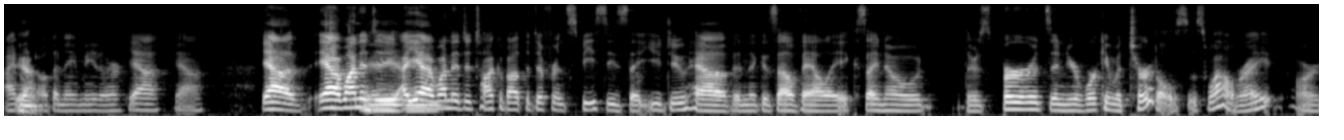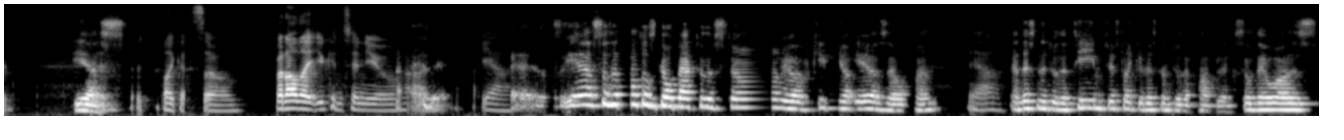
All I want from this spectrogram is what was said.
I don't Yeah. know the name either. Yeah. Yeah. Yeah. Yeah. I wanted to. uh, yeah. I wanted to talk about the different species that you do have in the Gazelle Valley, because I know there's birds, and you're working with turtles as well, right? Or Yes. uh, like so. But I'll let you continue. Uh, On, yeah. Yeah, so the turtles go back to the story of keeping your ears open Yeah. and listening to the team just like you listen to the public. So there was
